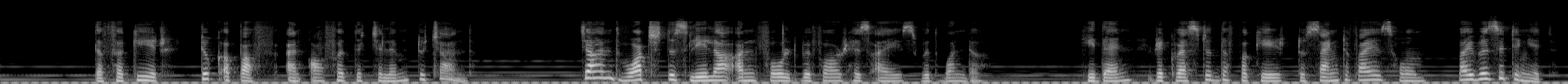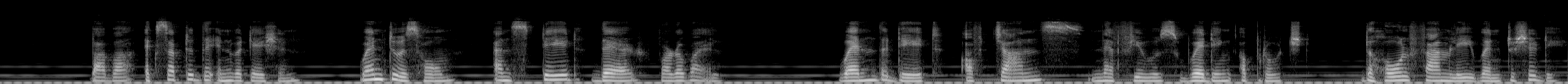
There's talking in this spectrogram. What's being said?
The fakir took a puff and offered the chilim to Chand. Chand watched this Leela unfold before his eyes with wonder. He then requested the fakir to sanctify his home by visiting it. Baba accepted the invitation, went to his home, and stayed there for a while. When the date of Chand's nephew's wedding approached, the whole family went to Shirdi.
